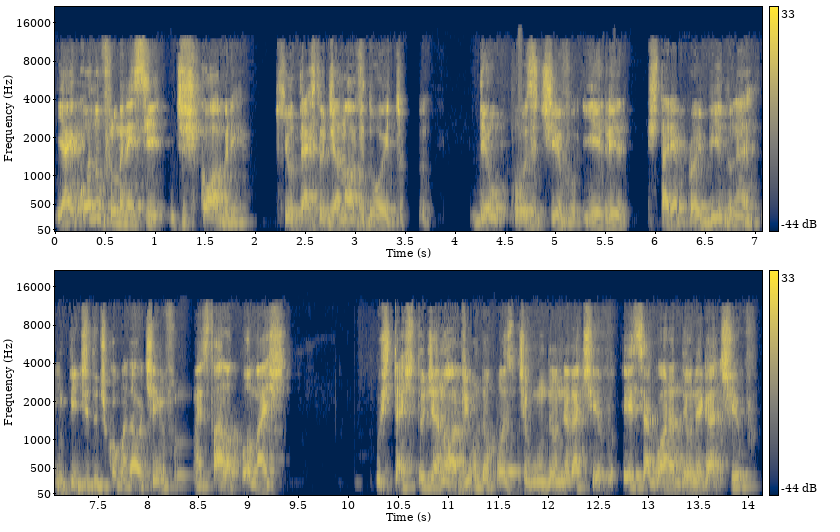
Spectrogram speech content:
E aí quando o Fluminense descobre que o teste do dia 9 do 8 deu positivo e ele estaria proibido, né, impedido de comandar o time, o Fluminense fala, pô, mas os testes do dia 9, um deu positivo, um deu negativo. Esse agora deu negativo,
